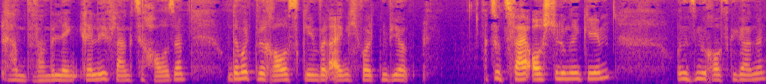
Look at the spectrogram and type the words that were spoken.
waren wir relativ lang zu Hause und dann wollten wir rausgehen, weil eigentlich wollten wir zu zwei Ausstellungen gehen und dann sind wir rausgegangen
